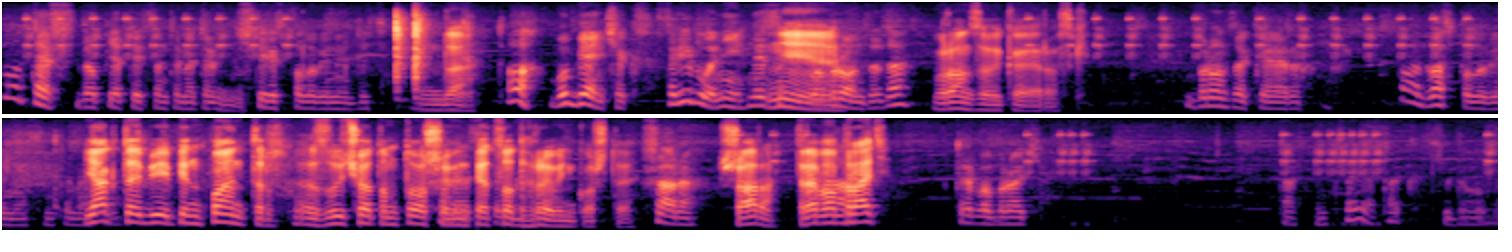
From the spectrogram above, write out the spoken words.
Ну, теж до 5 сантиметрів, 4,5 десь. Да. О, бубенчик. Срібло? Ні, не срібло, Ні. бронза, да? Бронзовий КРовський. Бронза КР. О, 2,5 сантиметра. Як тобі пінпойнтер з учетом того, що він 500 гривень коштує? Шара. Шара? Треба Да. брати? Треба брати. Так, і це я так чудово бачу.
